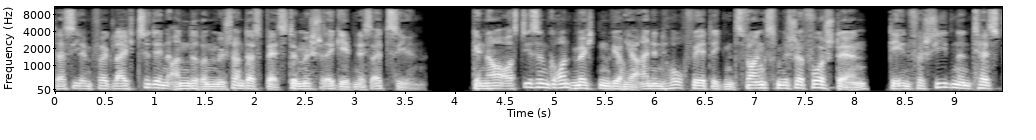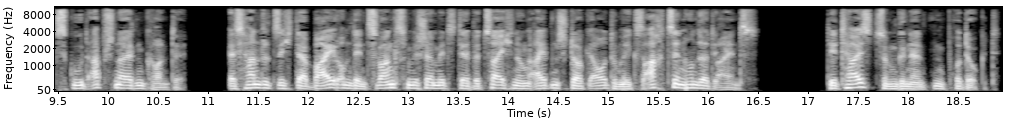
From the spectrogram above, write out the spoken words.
dass sie im Vergleich zu den anderen Mischern das beste Mischergebnis erzielen. Genau aus diesem Grund möchten wir hier einen hochwertigen Zwangsmischer vorstellen, der in verschiedenen Tests gut abschneiden konnte. Es handelt sich dabei um den Zwangsmischer mit der Bezeichnung Eibenstock Automix 1801. Details zum genannten Produkt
